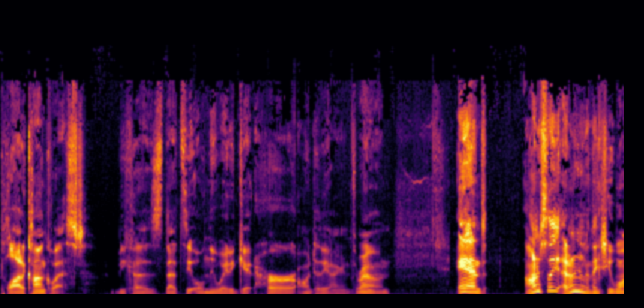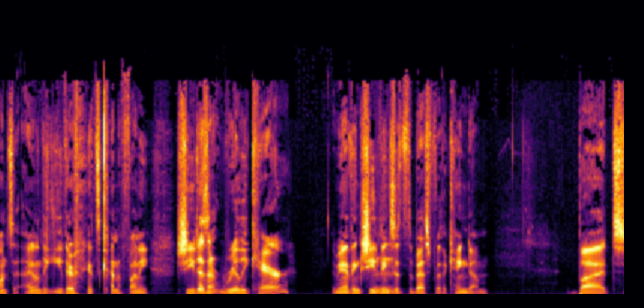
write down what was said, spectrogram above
plot a conquest because that's the only way to get her onto the Iron Throne. And honestly, I don't even think she wants it. I don't think either. It's kind of funny. She doesn't really care. I mean, I think she thinks mm-hmm. it's the best for the kingdom. But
